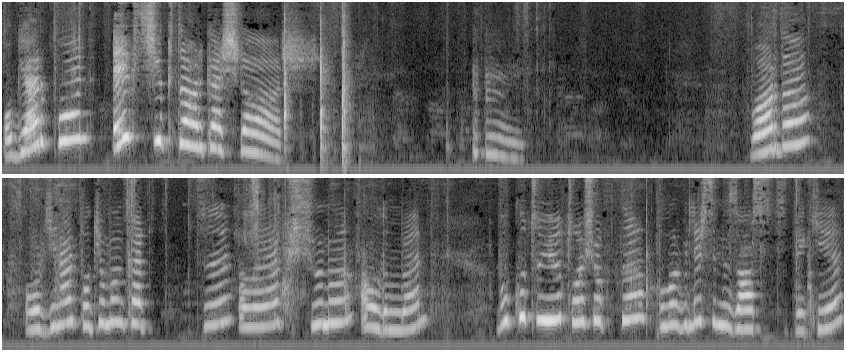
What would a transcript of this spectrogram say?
Ogerpon X çıktı arkadaşlar. Bu arada orijinal Pokemon kartı olarak şunu aldım ben. Bu kutuyu Toy Shop'ta bulabilirsiniz Asit'teki.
